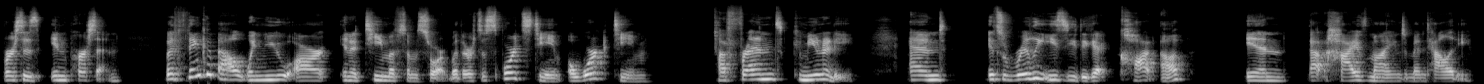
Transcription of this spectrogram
versus in person but think about when you are in a team of some sort whether it's a sports team a work team a friend community and it's really easy to get caught up in that hive mind mentality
